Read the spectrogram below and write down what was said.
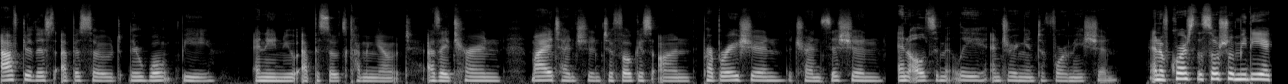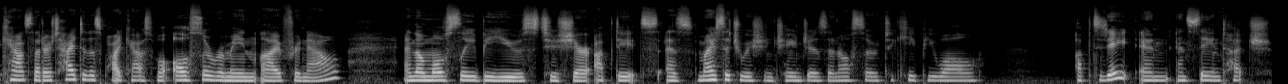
after this episode, there won't be any new episodes coming out as I turn my attention to focus on preparation, the transition, and ultimately entering into formation. And of course, the social media accounts that are tied to this podcast will also remain live for now, and they'll mostly be used to share updates as my situation changes and also to keep you all up to date and, and stay in touch.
